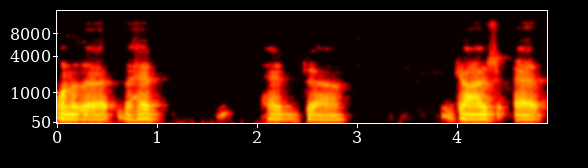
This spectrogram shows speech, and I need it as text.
one of the, the head, head, uh, guys at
